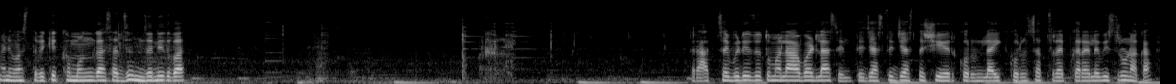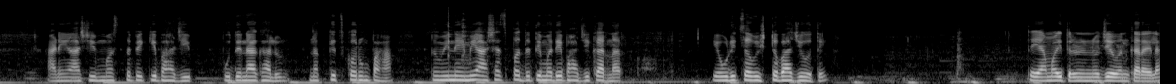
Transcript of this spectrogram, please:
आणि मस्तपैकी खमंग असा झणझणीत वास. तर आजचा व्हिडिओ जो तुम्हाला आवडला असेल ते जास्तीत जास्त शेअर करून लाईक करून सबस्क्राईब करायला विसरू नका. आणि अशी मस्तपैकी भाजी पुदिना घालून नक्कीच करून पहा. तुम्ही नेहमी अशाच पद्धतीमध्ये भाजी करणार. एवढी चविष्ट भाजी होते. तर या मैत्रिणीनं जेवण करायला.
